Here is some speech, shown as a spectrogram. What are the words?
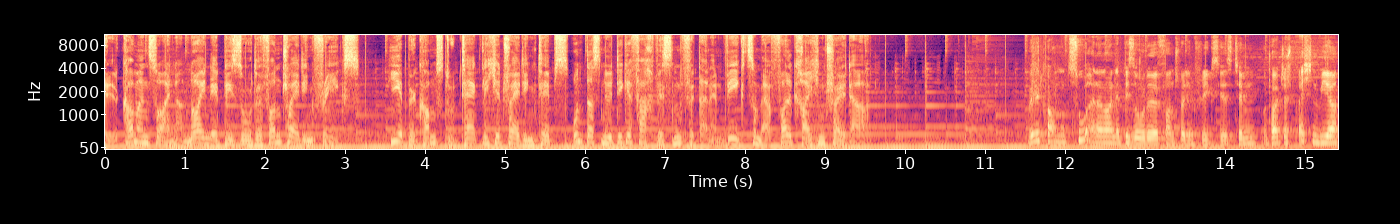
Willkommen zu einer neuen Episode von Trading Freaks. Hier bekommst du tägliche Trading-Tipps und das nötige Fachwissen für deinen Weg zum erfolgreichen Trader. Willkommen zu einer neuen Episode von Trading Freaks. Hier ist Tim und heute sprechen wir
